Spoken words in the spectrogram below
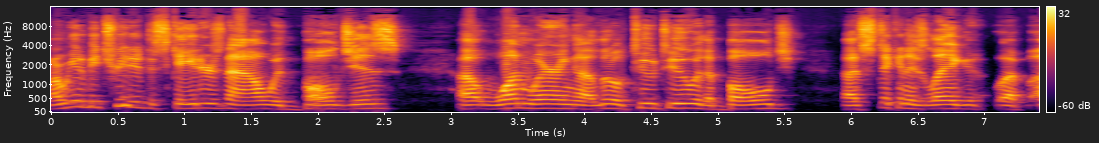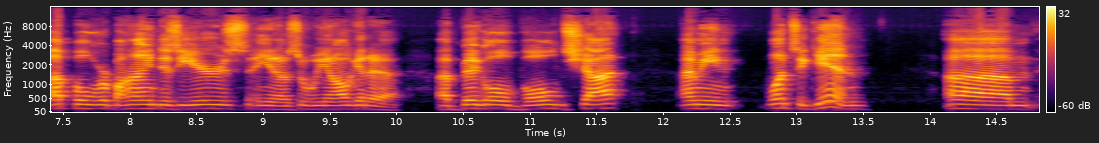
are we gonna be treated to skaters now with bulges? Uh, one wearing a little tutu with a bulge, uh, sticking his leg up, up over behind his ears, you know, so we can all get a, a big old bulge shot. I mean, once again, um,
